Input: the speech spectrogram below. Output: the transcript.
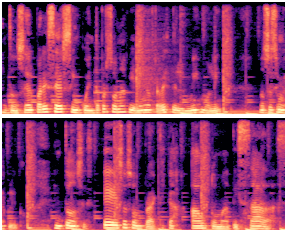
Entonces, al parecer, 50 personas vienen a través del mismo link. No sé si me explico. Entonces, esas son prácticas automatizadas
